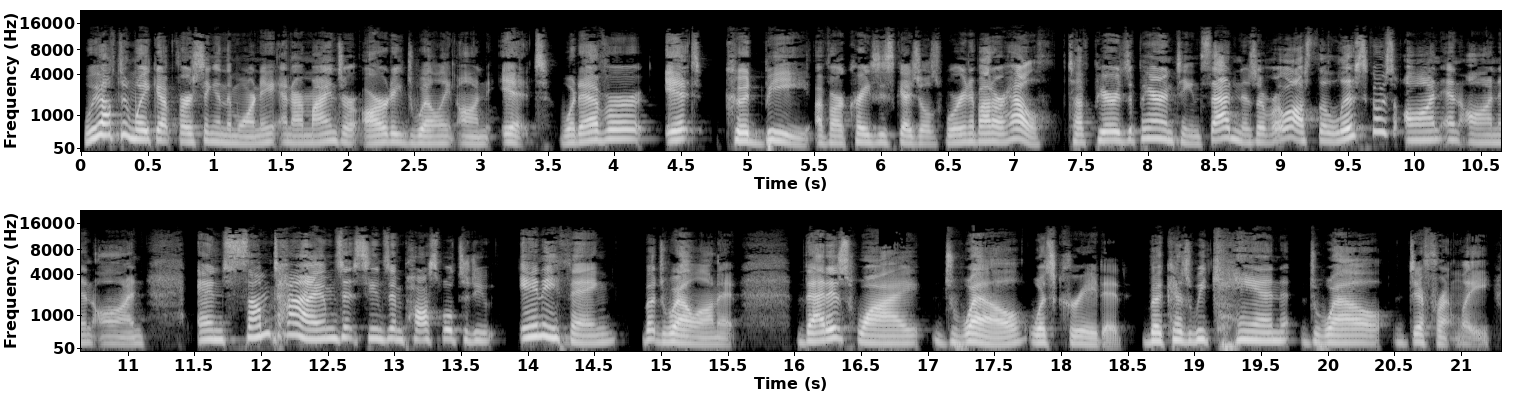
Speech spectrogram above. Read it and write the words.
We often wake up first thing in the morning and our minds are already dwelling on it, whatever it could be of our crazy schedules, worrying about our health, tough periods of parenting, sadness over loss. The list goes on and on and on. And sometimes it seems impossible to do anything but dwell on it. That is why dwell was created because we can dwell differently.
